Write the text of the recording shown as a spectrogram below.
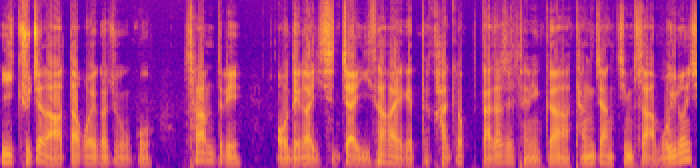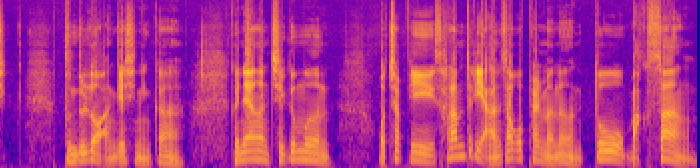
이 규제 나왔다고 해가지고 사람들이 어 내가 진짜 이사 가야겠다 가격 낮아질 테니까 당장 짐 싸 뭐 이런 식 분들도 안 계시니까 그냥은 지금은 어차피 사람들이 안 사고 팔면은 또 막상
